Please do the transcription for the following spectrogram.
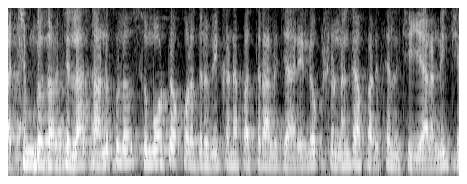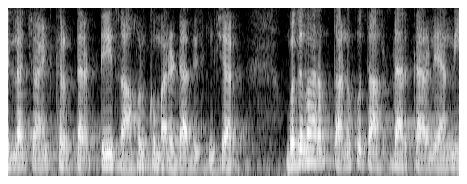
పశ్చిమ గోదావరి జిల్లా తణుకులో సుమోటో కుల ధృవీకరణ పత్రాలు జారీలో క్షుణ్ణంగా పరిశీలన చేయాలని జిల్లా joint collector T Rahul Kumar Reddy ఆదేశించారు. బుధవారం తణుకు తహసీల్దార్ కార్యాలయాన్ని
